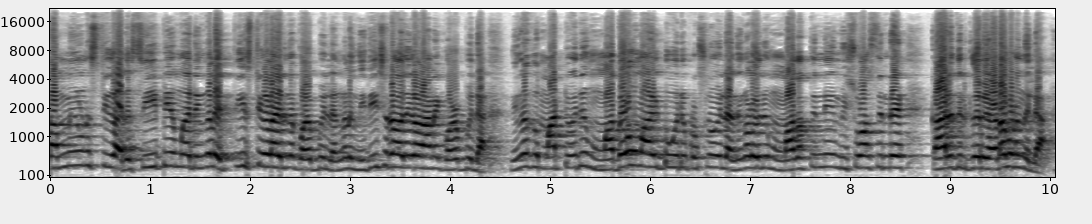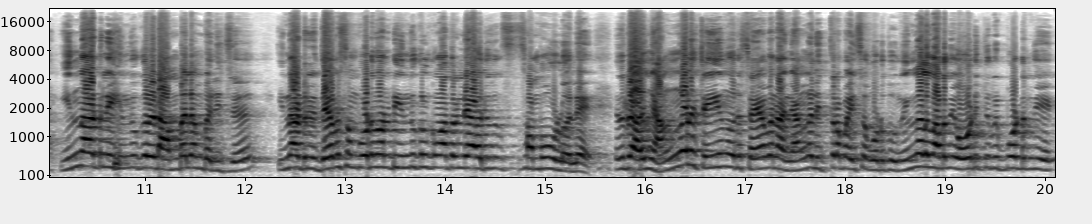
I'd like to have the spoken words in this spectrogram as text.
കമ്മ്യൂണിസ്റ്റുകാർ സി പി എമ്മാർ നിങ്ങൾ എത്തീസ്റ്റുകളായിരുന്ന കുഴപ്പമില്ല. നിങ്ങൾ നിരീശ്വരവാദികളാണെങ്കിൽ കുഴപ്പമില്ല. നിങ്ങൾക്ക് മറ്റൊരു മതവുമായിട്ടും ഒരു പ്രശ്നവുമില്ല. നിങ്ങളൊരു മതത്തിന്റെയും വിശ്വാസത്തിന്റെ കാര്യത്തിൽ കയറി ഇടപെടുന്നില്ല. ഇന്നാട്ടിലെ ഹിന്ദുക്കളുടെ അമ്പലം ഭരിച്ച് ഇന്നാട്ടിൽ ദേവസ്വം ബോർഡ് എന്ന് പറഞ്ഞിട്ട് ഹിന്ദുക്കൾക്ക് മാത്രമല്ലേ ആ ഒരു സംഭവം ഉള്ളൂ അല്ലേ? എന്നിട്ട് അത് ഞങ്ങൾ ചെയ്യുന്ന ഒരു സേവന. ഞങ്ങൾ ഇത്ര പൈസ കൊടുത്തു. നിങ്ങൾ നടത്തിയ ഓഡിറ്റ് റിപ്പോർട്ട് എന്ത് ചെയ്യും?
